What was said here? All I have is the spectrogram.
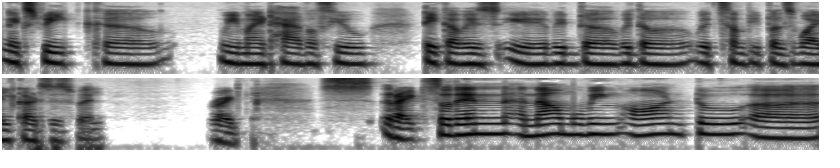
next week uh, we might have a few takeaways uh, with the with the with some people's wildcards as well. Right. Right. So then uh, now moving on to uh,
